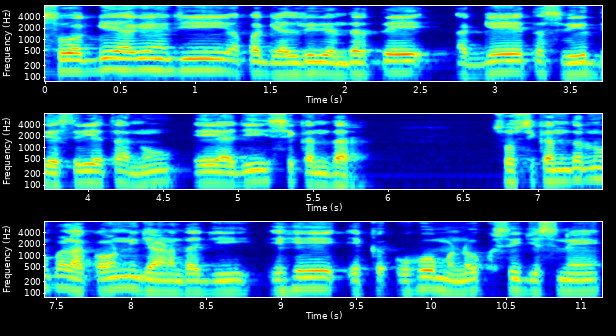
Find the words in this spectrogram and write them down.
ਸੋ ਅੱਗੇ ਆ ਗਏ ਹਾਂ ਜੀ ਆਪਾਂ ਗੈਲਰੀ ਦੇ ਅੰਦਰ ਤੇ ਅੱਗੇ ਤਸਵੀਰ ਦਿਸ ਰਹੀ ਹੈ ਤੁਹਾਨੂੰ। ਇਹ ਹੈ ਜੀ ਸਿਕੰਦਰ। ਸੋ ਸਿਕੰਦਰ ਨੂੰ ਭਲਾ ਕੌਣ ਨਹੀਂ ਜਾਣਦਾ ਜੀ? ਇਹ ਇੱਕ ਉਹ ਮਨੁੱਖ ਸੀ ਜਿਸ ਨੇ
